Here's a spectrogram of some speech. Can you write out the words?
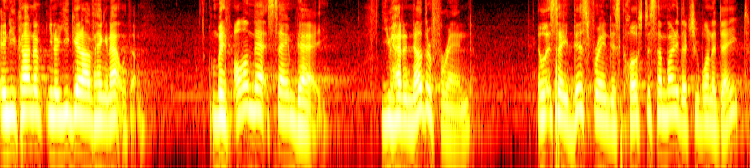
and you kind of, you know, you get out of hanging out with them. But if on that same day you had another friend, and let's say this friend is close to somebody that you want to date,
